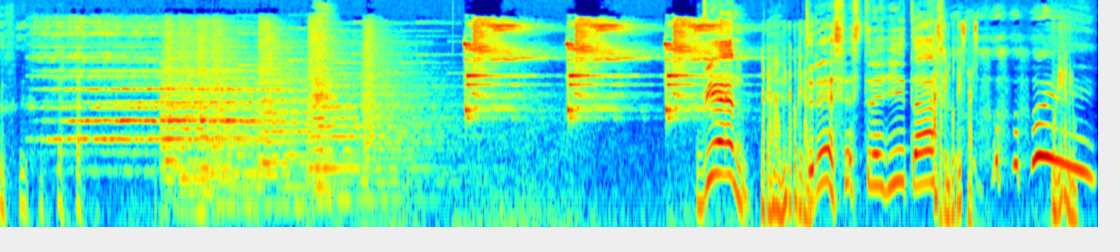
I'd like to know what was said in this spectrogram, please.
Bien. Tres estrellitas. Uy.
